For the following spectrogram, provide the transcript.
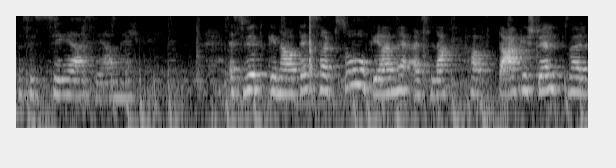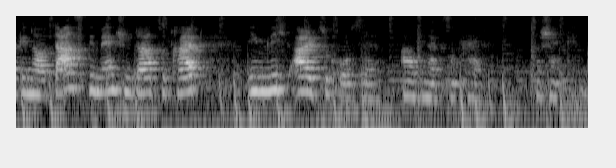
das ist sehr, sehr mächtig. Es wird genau deshalb so gerne als lachhaft dargestellt, weil genau das die Menschen dazu treibt, ihm nicht allzu große Aufmerksamkeit zu schenken.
